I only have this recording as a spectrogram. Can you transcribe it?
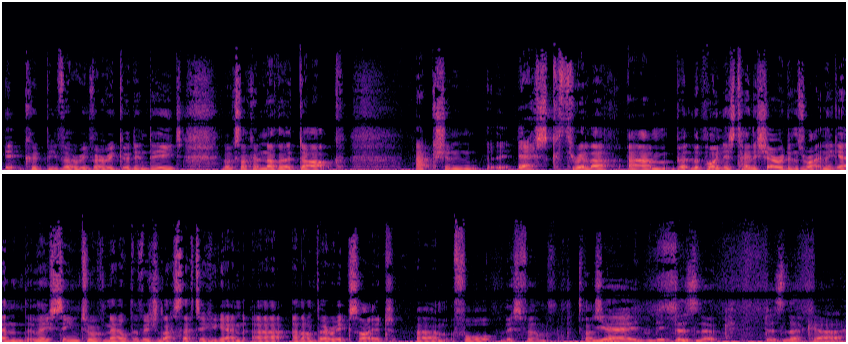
it could be very, very good indeed. looks like another dark action esque thriller. Um, but the point is, Taylor Sheridan's writing again. They seem to have nailed the visual aesthetic again, uh, and I'm very excited um, for this film. Personally. Yeah, it, it does look does look uh,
